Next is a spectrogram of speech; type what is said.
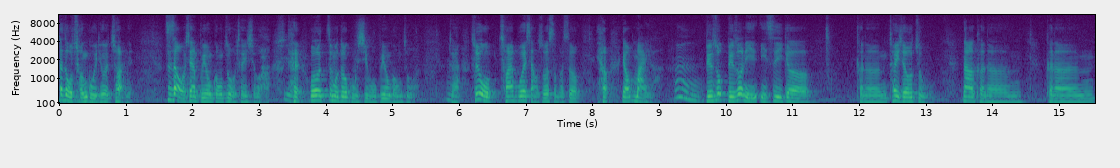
但是我存股一定会赚的。至少我现在不用工作，我退休了。对，我有这么多股息，我不用工作。对啊，所以我从来不会想说什么时候要要卖啊。嗯，比如说，比如说你你是一个可能退休族，那可能可能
